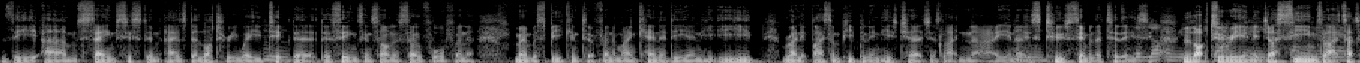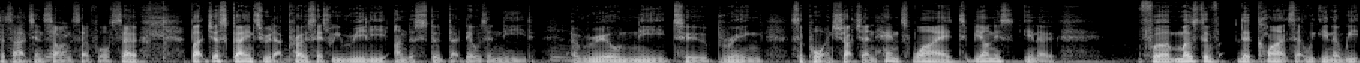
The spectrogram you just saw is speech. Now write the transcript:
the um, same system as the lottery where you tick mm. the, the things and so on and so forth. And i remember speaking to a friend of mine kennedy and he, he'd run it by some people in his church and it's like nah you know it's mm. too similar to, the this lottery, lottery and it just seems gambling, like yeah. such and such and so on and so forth. So, but just going through that process, we really understood that there was a need, a mm. real need to bring support and structure, and hence why, to be honest, you know. For most of the clients that we, you know, we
